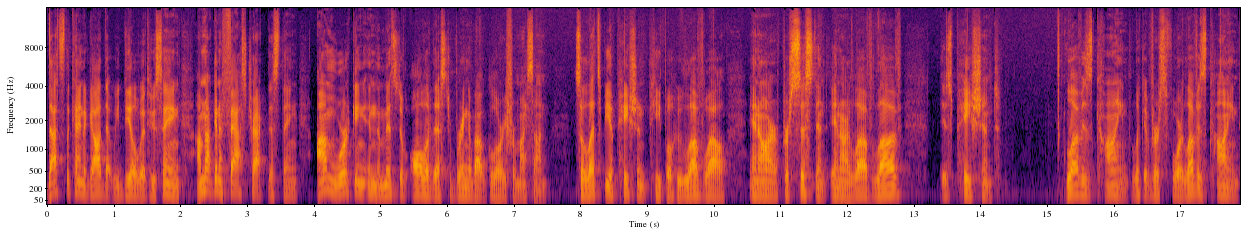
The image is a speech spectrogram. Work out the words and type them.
That's the kind of God that we deal with, who's saying, I'm not going to fast track this thing. I'm working in the midst of all of this to bring about glory for my son. So let's be a patient people who love well and are persistent in our love. Love is patient. Love is kind. Look at verse 4. Love is kind.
